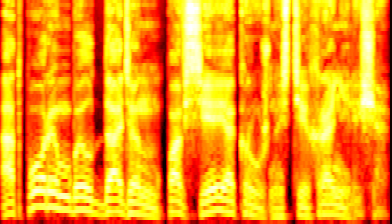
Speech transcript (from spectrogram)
отпор им был даден по всей окружности хранилища.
